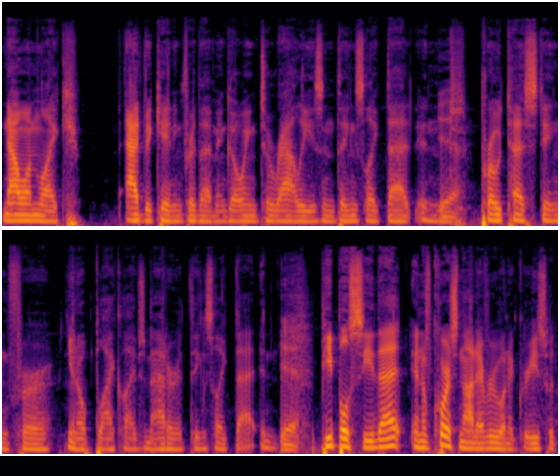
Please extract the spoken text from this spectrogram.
now I'm like advocating for them and going to rallies and things like that and Yeah. protesting for, you know, Black Lives Matter and things like that. And Yeah. people see that and of course not everyone agrees with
